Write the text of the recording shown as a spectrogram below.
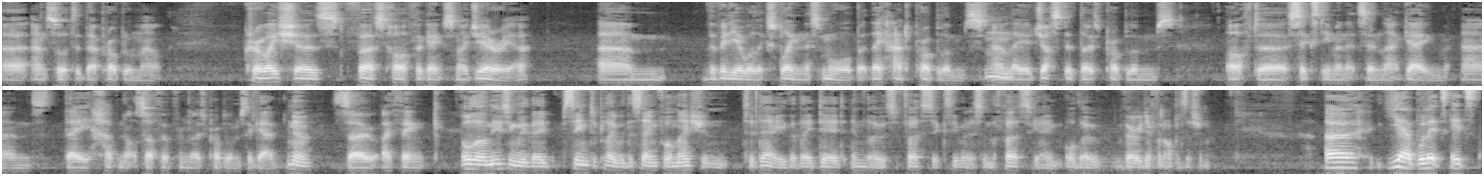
uh, and sorted their problem out. Croatia's first half against Nigeria, um, the video will explain this more, but they had problems hmm. and they adjusted those problems after 60 minutes in that game, and they have not suffered from those problems again. No, So I think, although amusingly, they seem to play with the same formation today that they did in those first sixty minutes in the first game, although very different opposition. Uh, yeah, well, it's it's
